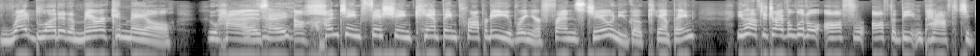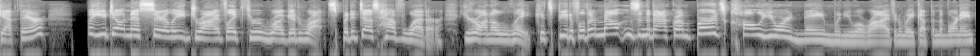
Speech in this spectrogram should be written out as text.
red-blooded American male who has Okay. a hunting, fishing, camping property. You bring your friends to, and you go camping. You have to drive a little off off the beaten path to get there, but you don't necessarily drive like through rugged ruts. But it does have weather. You're on a lake. It's beautiful. There are mountains in the background. Birds call your name when you arrive and wake up in the morning.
